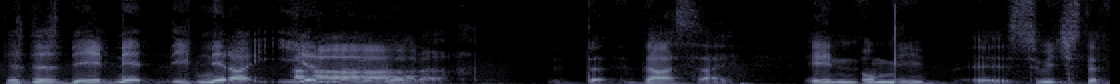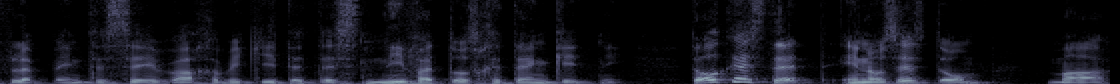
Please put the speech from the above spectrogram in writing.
dis dis dit het net dit het net daai een Ah. nodig. Da- Dis hy. En om die uh, switch te flip en te sê wag 'n bietjie, dit is nie wat ons gedink het nie. Dalk is dit en ons is dom, maar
